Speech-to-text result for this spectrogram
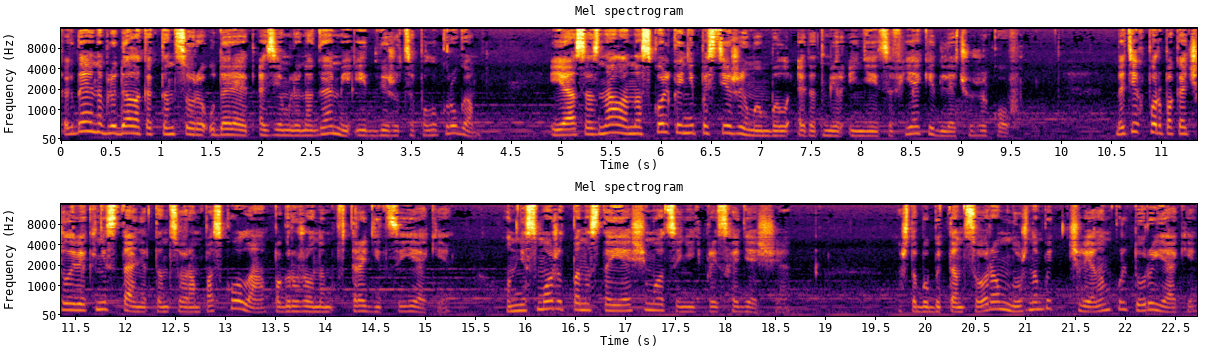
Когда я наблюдала, как танцоры ударяют о землю ногами и движутся полукругом, я осознала, насколько непостижимым был этот мир индейцев Яки для чужаков. До тех пор, пока человек не станет танцором Паскола, погруженным в традиции Яки, он не сможет по-настоящему оценить происходящее. Чтобы быть танцором, нужно быть членом культуры Яки.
